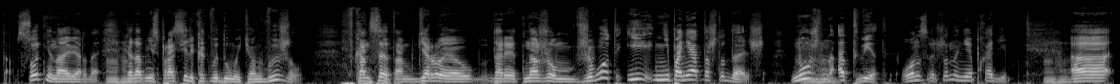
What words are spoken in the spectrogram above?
там сотни, наверное, угу. когда бы не спросили, как вы думаете, он выжил? В конце там героя ударяет ножом в живот, и непонятно, что дальше. Нужен угу. ответ, он совершенно необходим. Угу. А,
